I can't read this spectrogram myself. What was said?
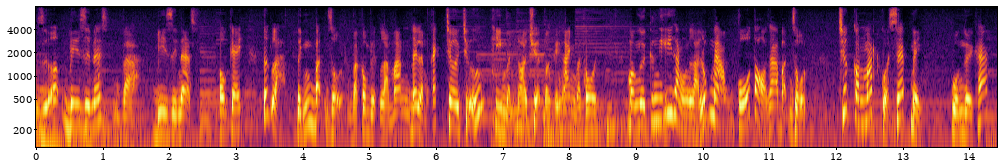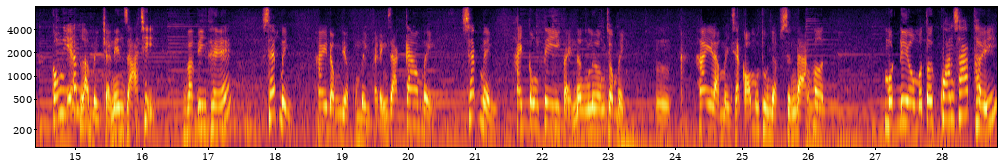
giữa business và business ok? Tức là tính bận rộn và công việc làm ăn. Đây là một cách chơi chữ khi mà nói chuyện bằng tiếng anh mà thôi mọi người cứ nghĩ rằng là lúc nào cũng cố tỏ ra bận rộn trước con mắt của sếp mình, của người khác, có nghĩa là mình trở nên giá trị. Và vì thế, sếp mình hay đồng nghiệp của mình phải đánh giá cao mình, sếp mình hay công ty phải nâng lương cho mình. Ừ. hay là mình sẽ có một thu nhập xứng đáng hơn. Một điều mà tôi quan sát thấy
